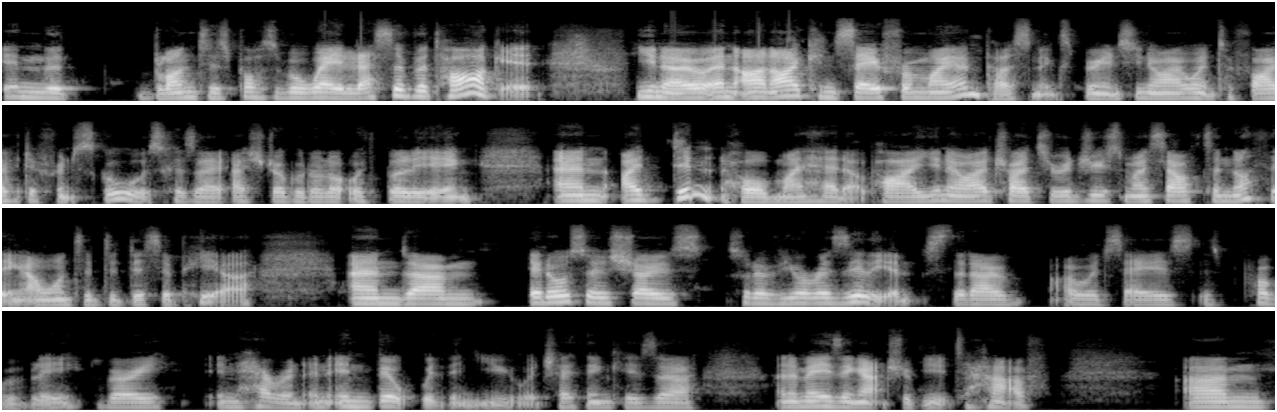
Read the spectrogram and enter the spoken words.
in the bluntest possible way less of a target you know and, and i can say from my own personal experience you know i went to five different schools because I, I struggled a lot with bullying and i didn't hold my head up high you know i tried to reduce myself to nothing i wanted to disappear and um, it also shows sort of your resilience that i, I would say is, is probably very inherent and inbuilt within you which i think is uh, an amazing attribute to have um,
